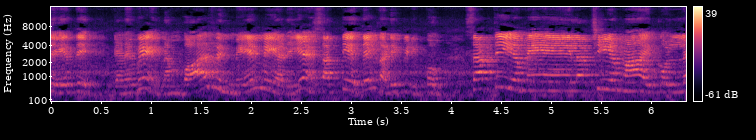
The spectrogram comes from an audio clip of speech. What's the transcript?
ஜெயதே எனவே நம் வாழ்வின் மேன்மை அடைய சத்தியத்தை கடைபிடிப்போம். சத்தியமே லட்சியமாய் கொள்ள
